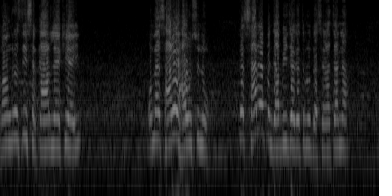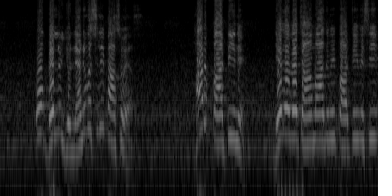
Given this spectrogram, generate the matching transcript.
ਕਾਂਗਰਸ ਦੀ ਸਰਕਾਰ ਲੈ ਕੇ ਆਈ। ਉਹ ਮੈਂ ਸਾਰੇ ਹਾਊਸ ਨੂੰ ਤੇ ਸਾਰੇ ਪੰਜਾਬੀ ਜਗਤ ਨੂੰ ਦੱਸਣਾ ਚਾਹਨਾ ਉਹ ਬਿੱਲ ਯੂਨੈਨਿਮਸਲੀ ਪਾਸ ਹੋਇਆ ਸੀ। ਹਰ ਪਾਰਟੀ ਨੇ, ਜਿਹਦੇ ਵਿੱਚ ਆਮ ਆਦਮੀ ਪਾਰਟੀ ਵੀ ਸੀ,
